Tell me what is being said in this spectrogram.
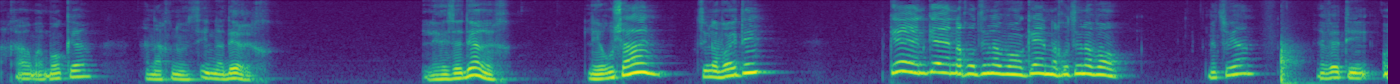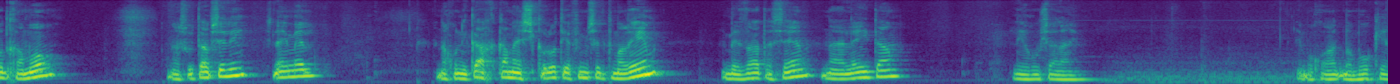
מחר בבוקר אנחנו יוצאים לדרך. לאיזה דרך? לירושלים. רוצים לבוא איתי? כן, כן, אנחנו רוצים לבוא, כן, אנחנו רוצים לבוא. מצוין. הבאתי עוד חמור מהשותף שלי, שליימל. אנחנו ניקח כמה אשכולות יפים של תמרים, ובעזרת השם נעלה איתם לירושלים. למחרת בבוקר,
